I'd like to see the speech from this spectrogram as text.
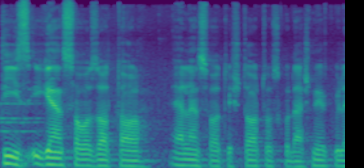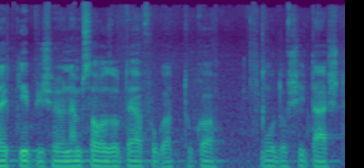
Tíz igen szavazattal, ellenszavazat és tartózkodás nélkül egy képviselő nem szavazott, elfogadtuk a módosítást.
